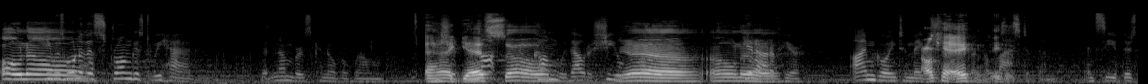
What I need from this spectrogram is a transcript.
Oh, no. He was one of the strongest we had, but numbers can overwhelm. I guess so. Come without a shield. Yeah. Oh no. Get out of here. I'm going to make Okay, sure the Jesus. last of them and see if there's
